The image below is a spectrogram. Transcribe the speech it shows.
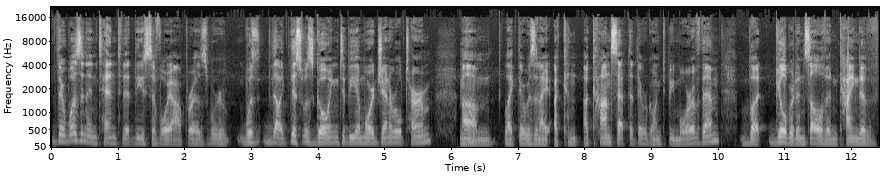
there was an intent that these Savoy operas were was like this was going to be a more general term. Mm-hmm. Um, like there was an, a a concept that there were going to be more of them, but Gilbert and Sullivan kind of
